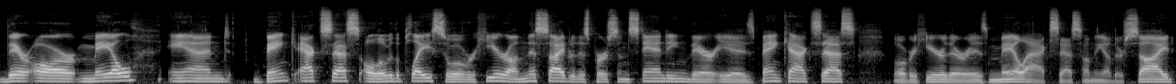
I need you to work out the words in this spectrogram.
There are mail and bank access all over the place. So over here on this side where this person's standing, there is bank access. Over here, there is mail access on the other side.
